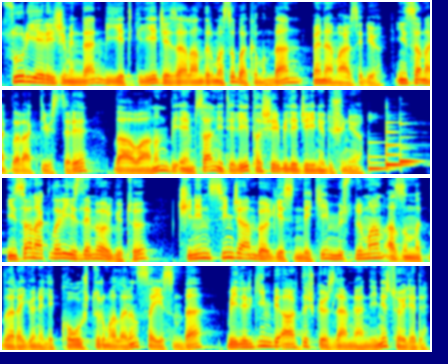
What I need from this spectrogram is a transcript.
Suriye rejiminden bir yetkiliyi cezalandırması bakımından önem arz ediyor. İnsan hakları aktivistleri davanın bir emsal niteliği taşıyabileceğini düşünüyor. İnsan Hakları İzleme Örgütü, Çin'in Sincan bölgesindeki Müslüman azınlıklara yönelik kovuşturmaların sayısında belirgin bir artış gözlemlendiğini söyledi.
